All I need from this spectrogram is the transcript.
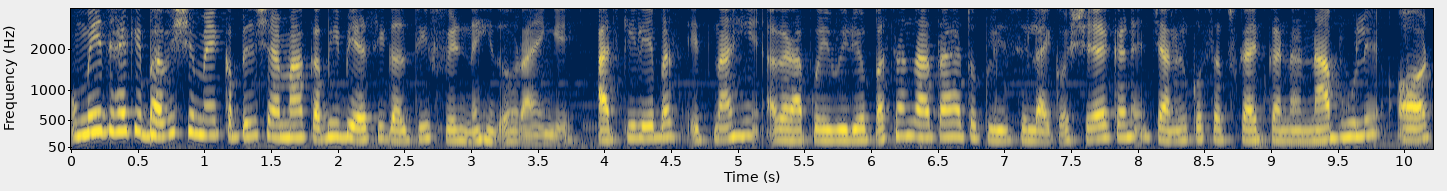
उम्मीद है कि भविष्य में कपिल शर्मा कभी भी ऐसी गलती फिर नहीं दोहराएँगे। आज के लिए बस इतना ही। अगर आपको ये वीडियो पसंद आता है तो प्लीज़ इसे लाइक और शेयर करें। चैनल को सब्सक्राइब करना ना भूलें और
